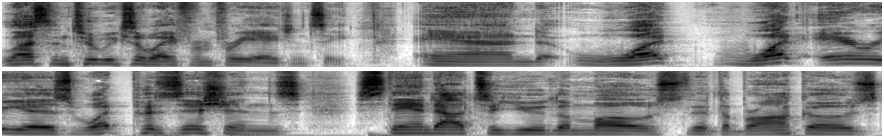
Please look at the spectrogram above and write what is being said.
less than two weeks away from free agency, and what what areas, what positions stand out to you the most that the Broncos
